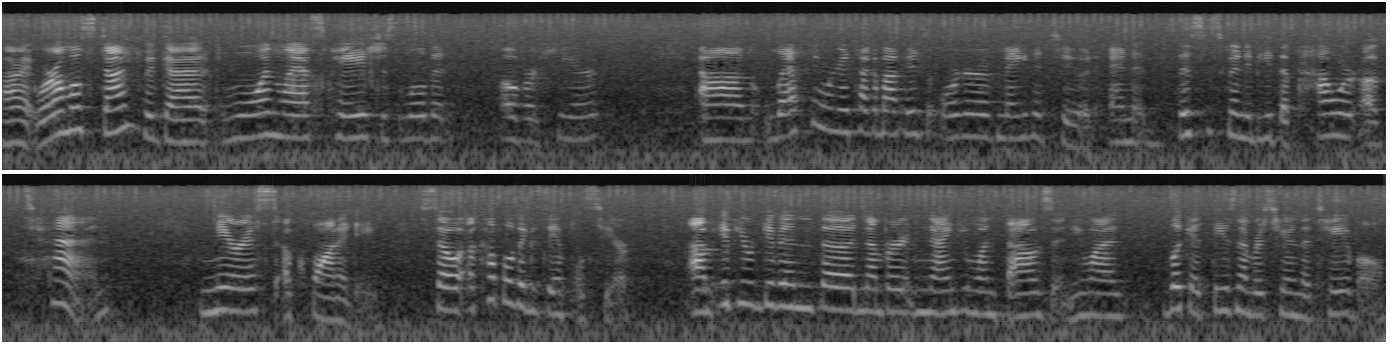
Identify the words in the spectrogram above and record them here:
All right, we're almost done. We've got one last page, just a little bit over here. Um, last thing we're going to talk about is order of magnitude, and this is going to be the power of 10 nearest a quantity. So a couple of examples here. Um, if you're given the number 91,000, you want to look at these numbers here in the table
